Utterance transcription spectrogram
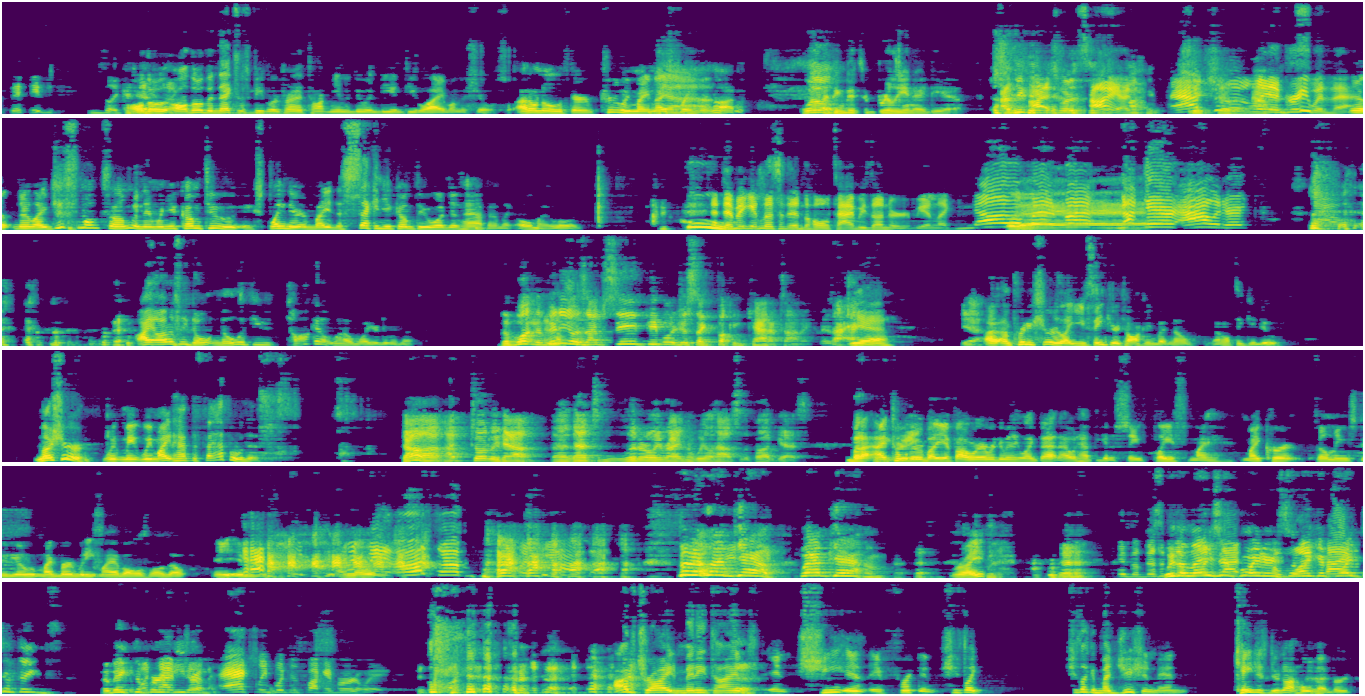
Like, Although, although the Nexus people are trying to talk me into doing DMT live on the show, so I don't know if they're truly my nice friends or not. Well, I think that's a brilliant idea. I think I- that's what it's. I a fucking shit show that absolutely agree with that. They're, they're like, just smoke some, and then when you come to, explain to everybody the second you come through what just happened. I'm like, oh my lord. And then we can listen to him the whole time he's under, being like, "No, Yeah. man, man, not there. Ow, it hurts." I honestly don't know if you talk out loud while you're doing that. The what the videos. I've seen, people are just like fucking catatonic. Like, ah. Yeah. Yeah. I, I'm pretty sure, like, you think you're talking, but no, I don't think you do. I'm not sure. We, may, we might have to faffle over this. No, I, I'm totally down. Uh, that's literally right in the wheelhouse of the podcast. But I, I told great. everybody if I were ever doing anything like that, I would have to get a safe place. My my current filming studio, my bird would eat my eyeballs while I was out. It, it would just- I know Would it. be awesome. Put a webcam, webcam, right? Is that this would with be a laser time- pointer, the so we one can time- point to things to make the the bird eat Trim them. actually put this fucking bird away. I've tried many times, and she is a freaking. She's like, she's like a magician, man. Cages do not hold that bird.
